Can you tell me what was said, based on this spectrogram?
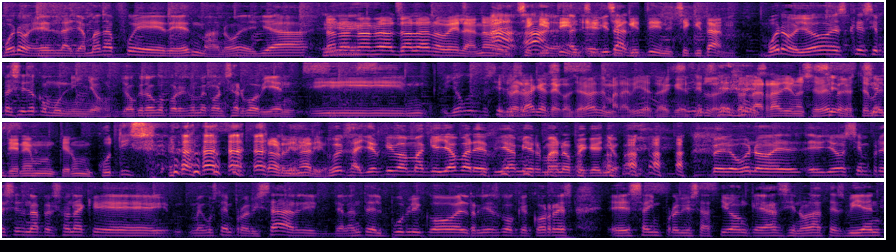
Bueno, eh, la llamada fue de Edma, ¿no? Ella... No, no, eh, no, no, no la novela, no, Ah, el chiquitín, ah, el el chiquitín, el chiquitán. Bueno, yo es que siempre he sido como un niño. Yo creo que por eso me conservo bien. Y yo Es verdad que te conservas de maravilla, hay que Sí, decirlo. sí. Esto en la radio no se ve, Sí, pero este sí. tiene, un- tiene un cutis extraordinario. Pues ayer que iba maquillado parecía mi hermano pequeño. Pero bueno, eh, eh, yo siempre he sido una persona que me gusta improvisar y delante del público el riesgo que corres, esa improvisación que haces si no la haces bien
